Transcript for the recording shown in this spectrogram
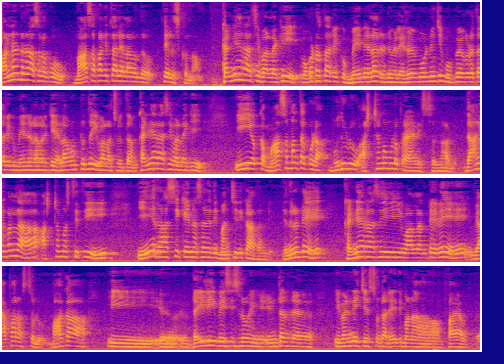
పన్నెండు రాశులకు మాస ఫలితాలు ఎలా ఉందో తెలుసుకుందాం. కన్యా రాశి వాళ్ళకి ఒకటో తారీఖు మే నెల రెండు వేల ఇరవై మూడు నుంచి ముప్పై ఒకటో తారీఖు మే నెల వరకు ఎలా ఉంటుందో ఇవాళ చూద్దాం. కన్యా రాశి వాళ్ళకి ఈ యొక్క మాసమంతా కూడా బుధుడు అష్టమంలో ప్రయాణిస్తున్నాడు. దానివల్ల అష్టమ స్థితి ఏ రాశికైనా సరే అది మంచిది కాదండి. ఎందుకంటే కన్యారాశి వాళ్ళంటేనే వ్యాపారస్తులు. బాగా ఈ డైలీ బేసిస్లో ఇంటర్ ఇవన్నీ చేస్తుంటారు. ఏది మన ఫై-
